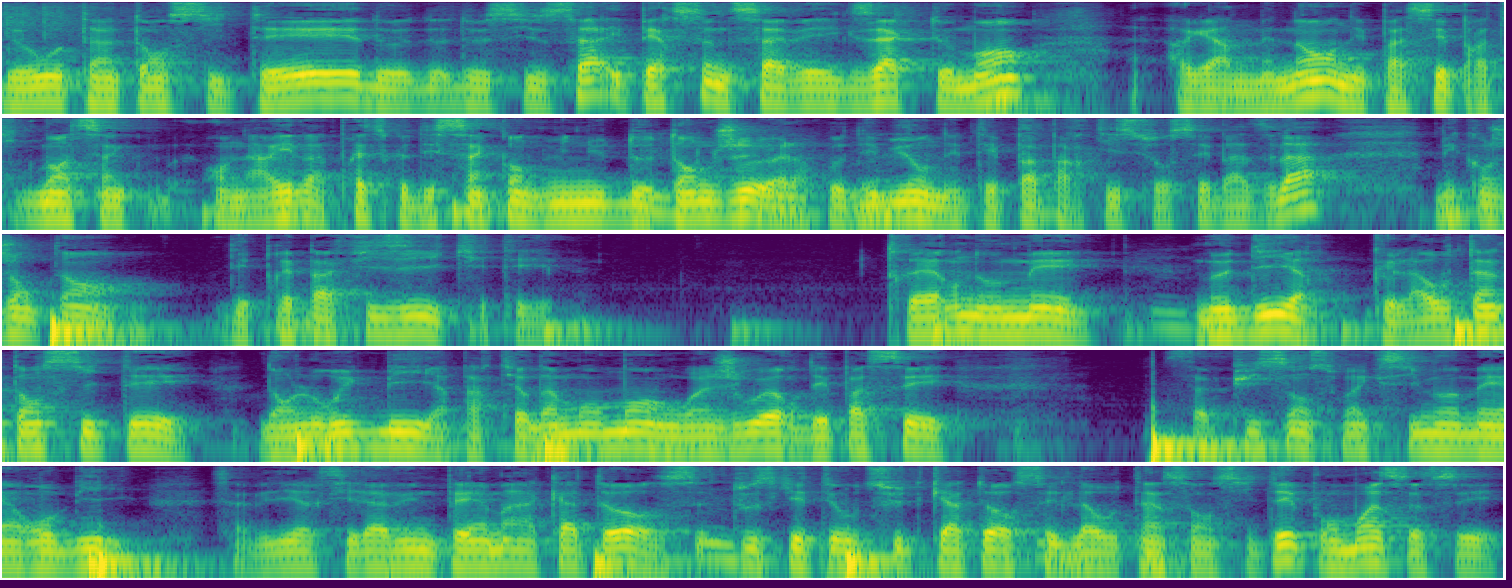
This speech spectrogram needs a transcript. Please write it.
de haute intensité, de, de, de ça, et personne ne savait exactement Regarde, maintenant, on est passé pratiquement à 5, on arrive à presque des 50 minutes de temps de jeu, alors qu'au début, on n'était pas parti sur ces bases-là. Mais quand j'entends des prépas physiques qui étaient très renommés me dire que la haute intensité dans le rugby, à partir d'un moment où un joueur dépassait sa puissance maximum aérobie, ça veut dire s'il avait une PMA à 14, tout ce qui était au-dessus de 14, c'est de la haute intensité. Pour moi, ça c'est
